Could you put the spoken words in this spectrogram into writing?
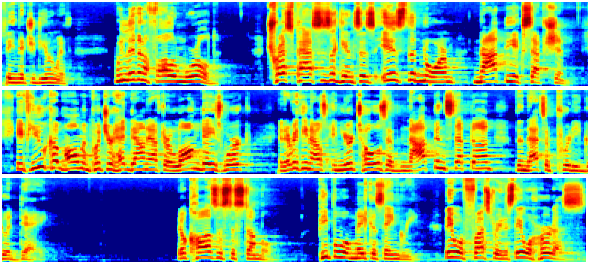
thing that you're dealing with. We live in a fallen world. Trespasses against us is the norm, not the exception. If you come home and put your head down after a long day's work and everything else, and your toes have not been stepped on, then that's a pretty good day. It'll cause us to stumble. People will make us angry. They will frustrate us. They will hurt us.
